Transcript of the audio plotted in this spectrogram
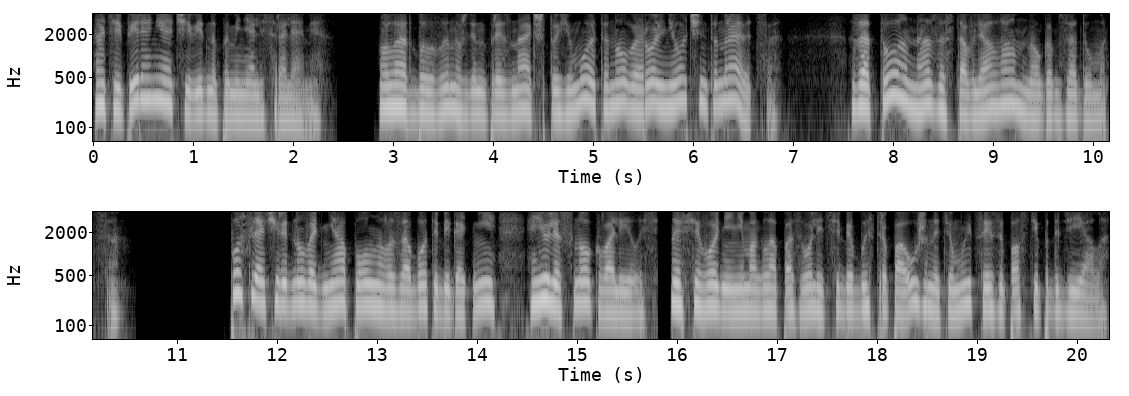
а теперь они, очевидно, поменялись ролями. Влад был вынужден признать, что ему эта новая роль не очень-то нравится. Зато она заставляла о многом задуматься. После очередного дня полного заботы беготни Юля с ног валилась, но сегодня не могла позволить себе быстро поужинать, умыться и заползти под одеяло,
